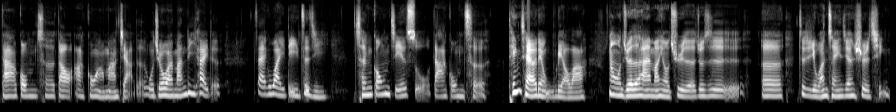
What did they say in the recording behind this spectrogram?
搭公车到阿公阿妈家的，我觉得我还蛮厉害的，在外地自己成功解锁搭公车，听起来有点无聊啊。那我觉得还蛮有趣的，就是呃自己完成一件事情。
